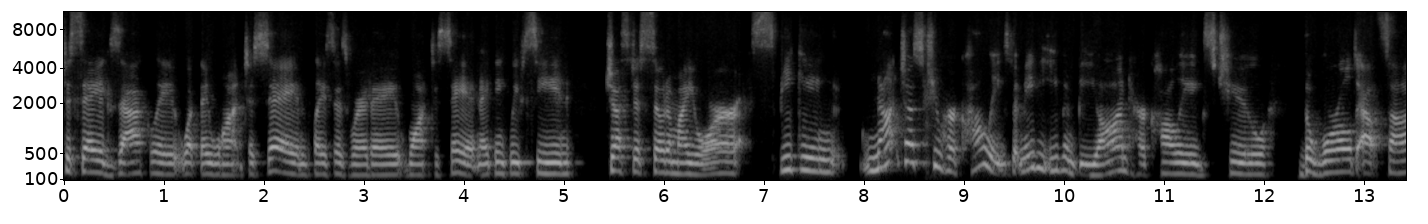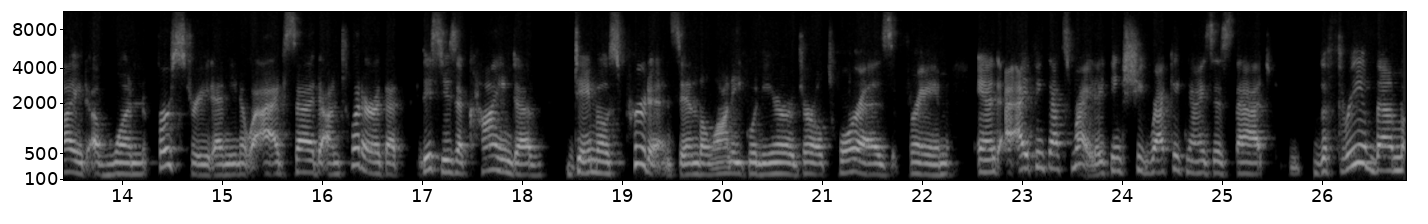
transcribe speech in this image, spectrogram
to say exactly what they want to say in places where they want to say it. And I think we've seen Justice Sotomayor speaking not just to her colleagues, but maybe even beyond her colleagues to the world outside of one First Street. And, you know, I've said on Twitter that this is a kind of demosprudence in the Lani Guinier, Gerald Torres frame. And I think that's right. I think she recognizes that the three of them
